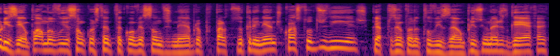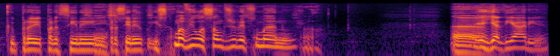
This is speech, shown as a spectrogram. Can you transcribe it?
Por exemplo, há uma violação constante da Convenção de Genebra por parte dos ucranianos quase todos os dias, que apresentam na televisão prisioneiros de guerra que, para, para, serem, Sim, para sim, serem. Isso é uma violação dos direitos humanos. É, e a diária.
